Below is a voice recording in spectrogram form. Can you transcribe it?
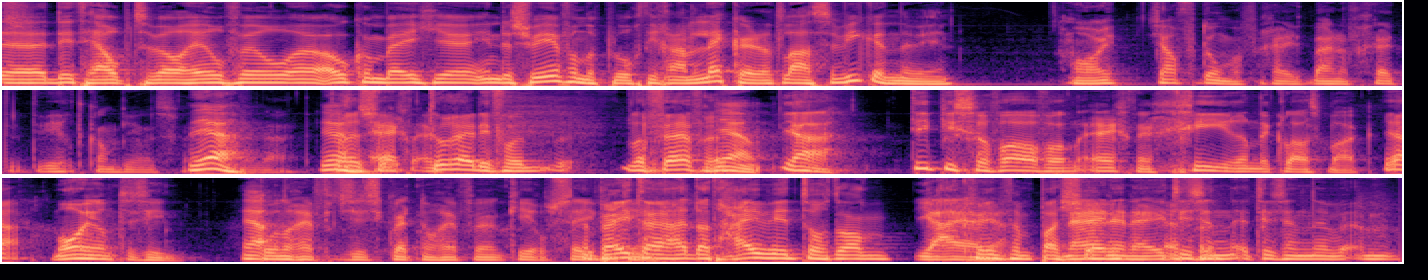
eh, dit helpt wel heel veel eh, ook een beetje in de sfeer van de ploeg. Die gaan lekker dat laatste weekend nu in. Mooi. Ja, verdomme, vergeet, bijna vergeten. De wereldkampioens. Ja. Inderdaad. Ja, Dus echt- toen reed hij voor Lefebvre. ja. Ja, typisch geval van echt een gierende klasbak. ja. Mooi om te zien. Ja. Kon nog eventjes, ik werd nog even een keer op En 17. Beter dat hij wint toch dan Ja, ja, Quinten ja. Paché. Nee, nee, nee. Het is een, het is een, eh, een-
